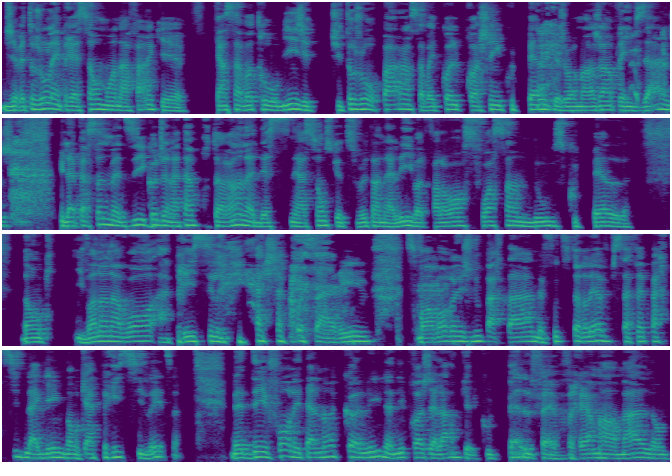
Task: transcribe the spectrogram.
J'avais toujours l'impression, mon affaire, que quand ça va trop bien, j'ai j'ai toujours peur, ça va être quoi le prochain coup de pelle que je vais manger en plein visage. Puis la personne me dit, écoute, Jonathan, pour te rendre à destination, ce que tu veux t'en aller, il va te falloir 72 coups de pelle. Donc, il va en avoir préciser à chaque fois que ça arrive. Tu vas avoir un genou par terre, mais faut que tu te relèves, puis ça fait partie de la game. Donc, apprécie-les. Mais des fois, on est tellement collé l'année proche de l'arbre que le coup de pelle fait vraiment mal. Donc,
